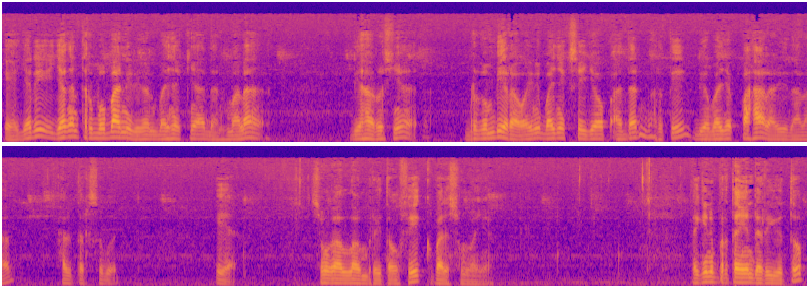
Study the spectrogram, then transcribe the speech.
ya jadi jangan terbebani dengan banyaknya adan malah dia harusnya bergembira wah ini banyak saya jawab adan berarti dia banyak pahala di dalam hal tersebut iya semoga Allah memberi taufik kepada semuanya Lagi ini pertanyaan dari YouTube.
